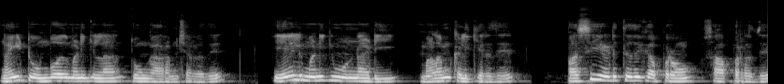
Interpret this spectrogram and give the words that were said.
நைட்டு ஒம்பது மணிக்கெல்லாம் தூங்க ஆரம்பிச்சிடுறது ஏழு மணிக்கு முன்னாடி மலம் கழிக்கிறது பசி எடுத்ததுக்கு அப்புறம் சாப்பிட்றது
